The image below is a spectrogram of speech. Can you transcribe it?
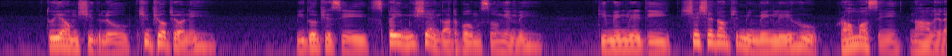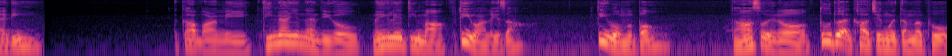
။သူ့ရောက်မရှိသလိုဖြူဖြော့ဖြော့နေ။မိတို့ဖြစ်စီစပိန်မီရှန်ကတပုံမဆုံးခင်မင်း။ဒီမင်းကလေးသည်ရှင်းရှင်းတောင်းဖြစ်မိမင်းကလေးဟုရောင်းမစင်နားလေလိုက်သည်။အကပါရမီဒီမြရင်တန်တီကိုမင်းကလေးတီမှတီဝါလေးစား။တီဖို့မပေါ်။ ဒါဆိုရင်တော့သူ့အတွက်အခချင်းငွေတတ်မှတ်ဖို့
